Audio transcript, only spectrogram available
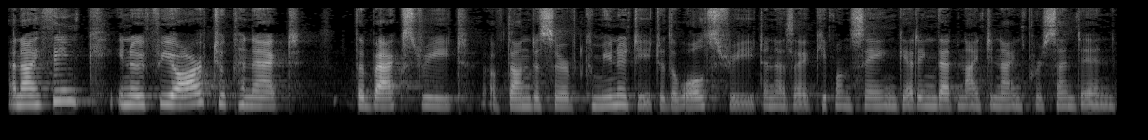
And I think, you know, if we are to connect the back street of the underserved community to the Wall Street, and as I keep on saying, getting that 99% in,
